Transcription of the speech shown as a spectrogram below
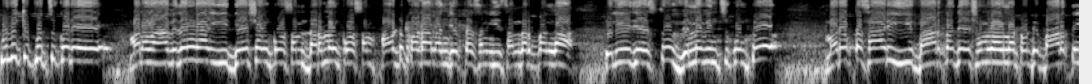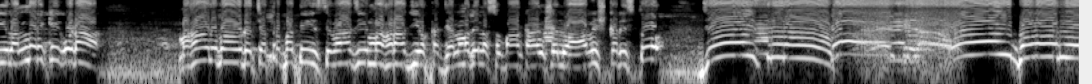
పునికి పుచ్చుకొని మనం ఆ విధంగా ఈ దేశం కోసం ధర్మం కోసం పాటుపడాలని చెప్పేసి ఈ సందర్భంగా తెలియజేస్తూ విన్నవించుకుంటూ మరొకసారి ఈ భారతదేశంలో ఉన్నటువంటి భారతీయులందరికీ కూడా మహానుభావుడు ఛత్రపతి శివాజీ మహారాజ్ యొక్క జన్మదిన శుభాకాంక్షలు ఆవిష్కరిస్తూ జై శ్రీరామ్! జై భవానీ!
